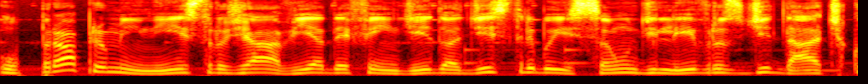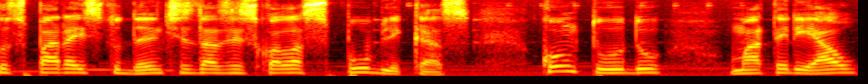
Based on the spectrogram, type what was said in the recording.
o próprio ministro já havia defendido a distribuição de livros didáticos para estudantes das escolas públicas. Contudo, o material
